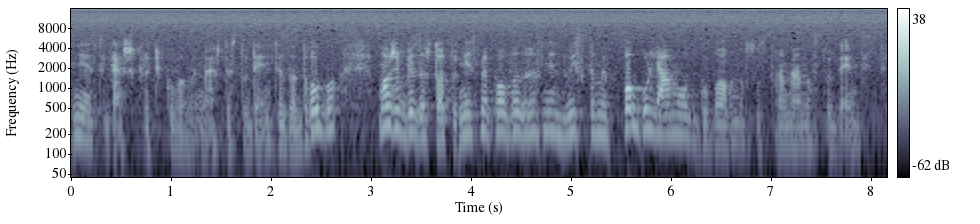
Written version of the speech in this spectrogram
ние сега ще критикуваме нашите студенти за друго. Може би защото ние сме по-възрастни, но искаме по-голяма отговорност от страна на студентите.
